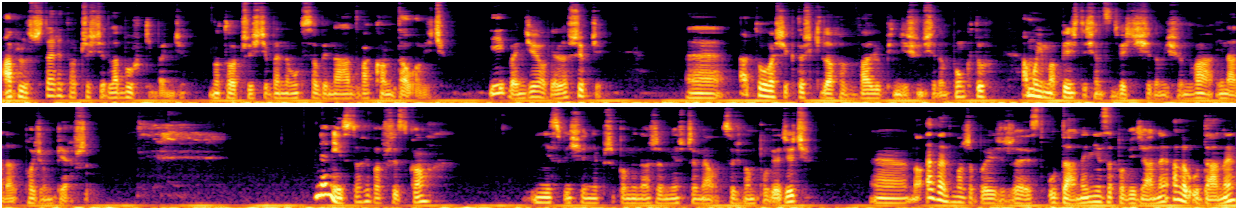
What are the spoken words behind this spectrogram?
A plus 4 to oczywiście dla bówki będzie. No to oczywiście będę mógł sobie na dwa konta łowić. I będzie o wiele szybciej. E, a tu właśnie ktoś kilofa wywalił 57 punktów, a mój ma 5272 i nadal poziom pierwszy. No nic, to chyba wszystko. Nic mi się nie przypomina, żebym jeszcze miał coś wam powiedzieć. E, No, event może powiedzieć, że jest udany, niezapowiedziany, ale udany.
